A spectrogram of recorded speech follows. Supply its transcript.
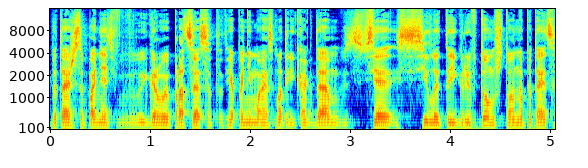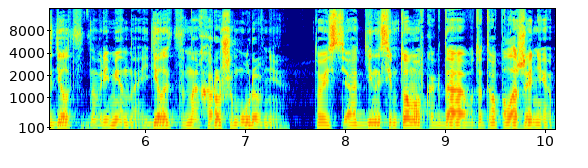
Пытаешься понять игровой процесс этот. Я понимаю, смотри, когда вся сила этой игры в том, что она пытается делать это одновременно, и делать это на хорошем уровне. То есть один из симптомов, когда вот этого положения,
